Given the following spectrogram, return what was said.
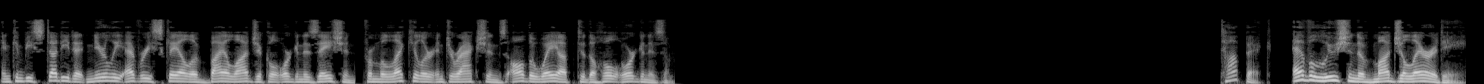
and can be studied at nearly every scale of biological organization, from molecular interactions all the way up to the whole organism. Evolution of modularity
